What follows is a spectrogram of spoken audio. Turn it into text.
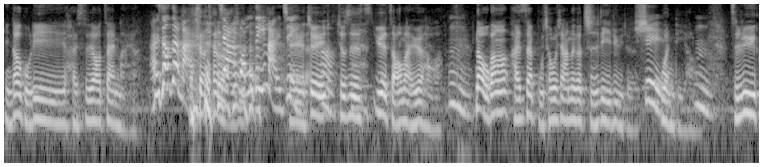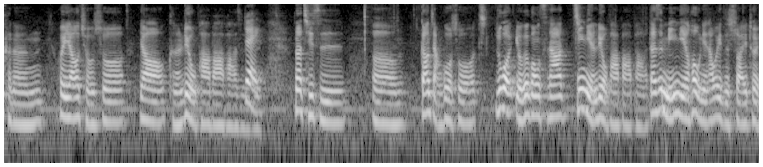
领到股利还是要再买啊？还是要再买，这样逢低买进。对，最就是越早买越好啊。嗯，那我刚刚还是再补充一下那个殖利率的问题哈。嗯，殖利率可能会要求说要可能六趴八趴，是不是？对。那其实，呃，刚讲过说，如果有个公司它今年六趴八趴，但是明年后年它会一直衰退，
